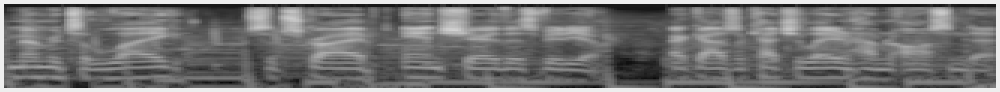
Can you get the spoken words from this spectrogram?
Remember to like, subscribe, and share this video. All right, guys, I'll catch you later and have an awesome day.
